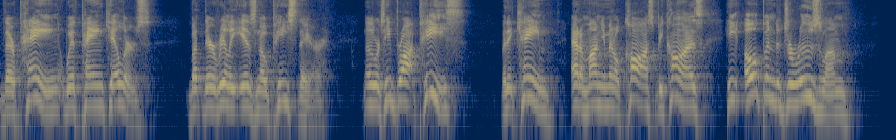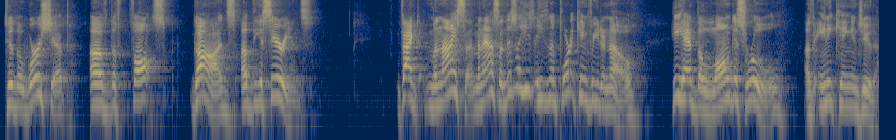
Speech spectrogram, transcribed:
their pain with painkillers. But there really is no peace there. In other words, he brought peace, but it came at a monumental cost because he opened Jerusalem to the worship of the false gods of the Assyrians. In fact, Manasseh, Manasseh this is, he's, he's an important king for you to know. He had the longest rule of any king in Judah.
